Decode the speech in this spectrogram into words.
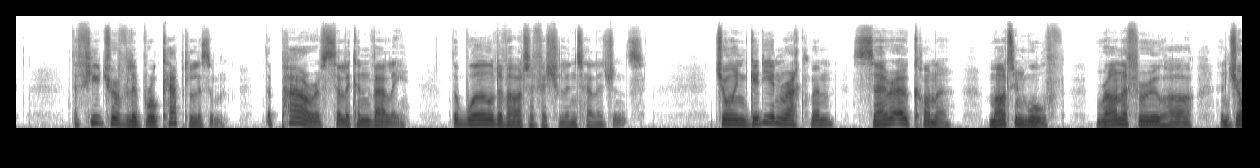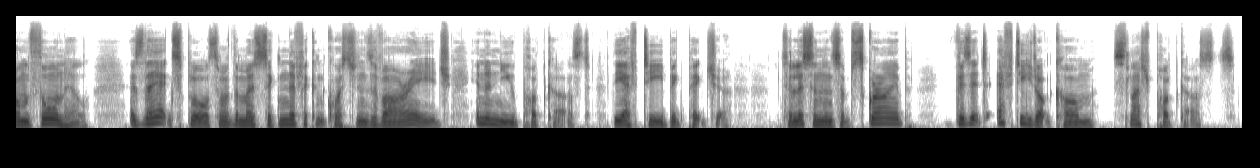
the future of liberal capitalism, the power of Silicon Valley, the world of artificial intelligence. Join Gideon Rachman, Sarah O'Connor, Martin Wolf, Rana Foroohar, and John Thornhill as they explore some of the most significant questions of our age in a new podcast, The FT Big Picture. To listen and subscribe, visit ft.com slash podcasts.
